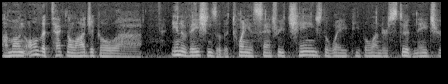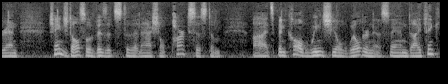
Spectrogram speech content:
among all the technological uh, innovations of the 20th century, changed the way people understood nature and changed also visits to the national park system. Uh, it's been called windshield wilderness, and I think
